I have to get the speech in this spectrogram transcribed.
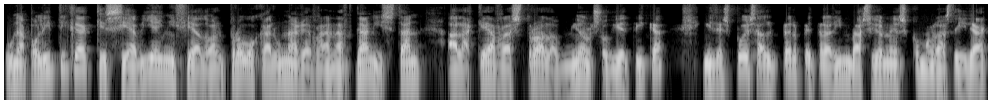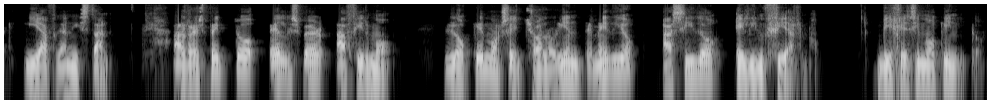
una política que se había iniciado al provocar una guerra en Afganistán a la que arrastró a la Unión Soviética y después al perpetrar invasiones como las de Irak y Afganistán. Al respecto, Ellsberg afirmó, lo que hemos hecho al Oriente Medio ha sido el infierno. Vigésimo quinto.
